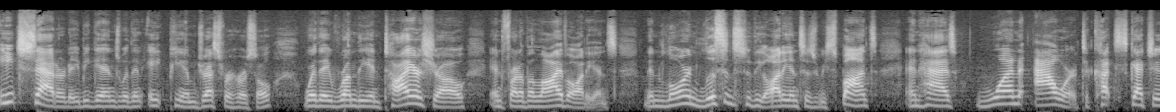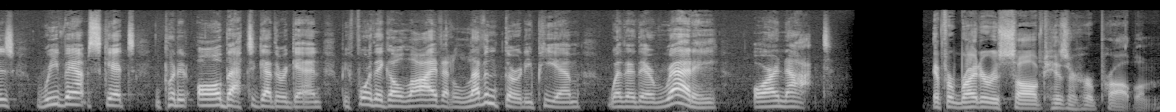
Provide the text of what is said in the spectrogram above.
Each Saturday begins with an 8 p.m. dress rehearsal where they run the entire show in front of a live audience. Then Lorne listens to the audience's response and has one hour to cut sketches, revamp skits, and put it all back together again before they go live at 11:30 p.m. whether they're ready or not. If a writer has solved his or her problem,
